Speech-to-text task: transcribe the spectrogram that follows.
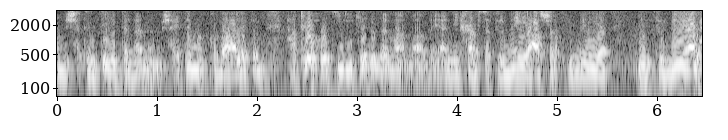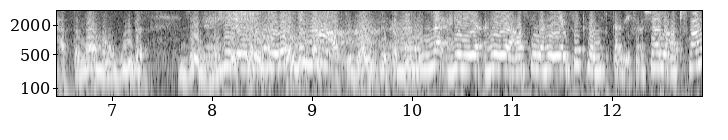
مش هتنتهي تماما مش هيتم القضاء عليها. هتروح وتيجي كده زي ما ما- يعني 5% 10% 2% هل هتنها موجودة؟ زي هي المستشفى ظروفنا- هتجز تماما. لا هي هي أصلا هي الفكرة مختلفة. عشان الأطفال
